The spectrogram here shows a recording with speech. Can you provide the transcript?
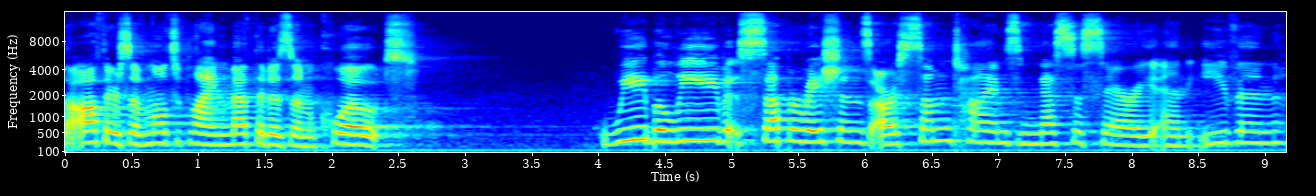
The authors of Multiplying Methodism quote We believe separations are sometimes necessary and even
